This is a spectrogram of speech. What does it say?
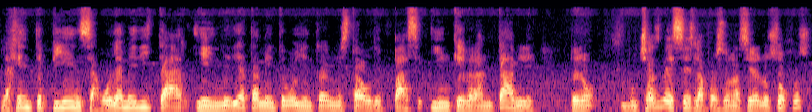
la gente piensa, voy a meditar y inmediatamente voy a entrar en un estado de paz inquebrantable, pero muchas veces la persona cierra los ojos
